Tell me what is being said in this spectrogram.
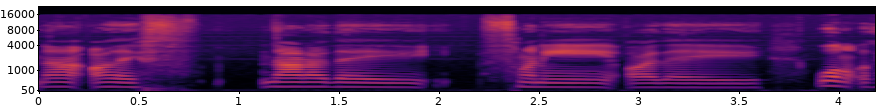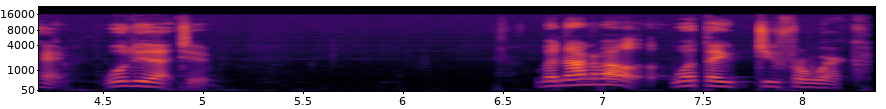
not are they, f- not are they funny? Are they, well, okay, we'll do that too. But not about what they do for work,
